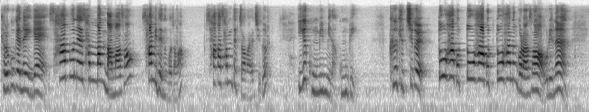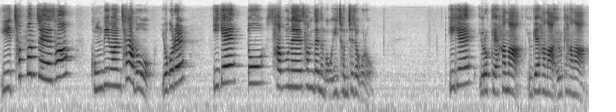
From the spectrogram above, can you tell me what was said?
결국에는 이게 4분의 3만 남아서 3이 되는 거잖아. 4가 3 됐잖아요 지금. 이게 공비입니다 공비. 그 규칙을 또 하고 또 하고 또 하는 거라서 우리는 이 첫 번째에서 공비만 찾아도 요거를 이게 또 4분의 3 되는 거고 이 전체적으로. 이게 요렇게 하나 요게 하나 요렇게 하나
